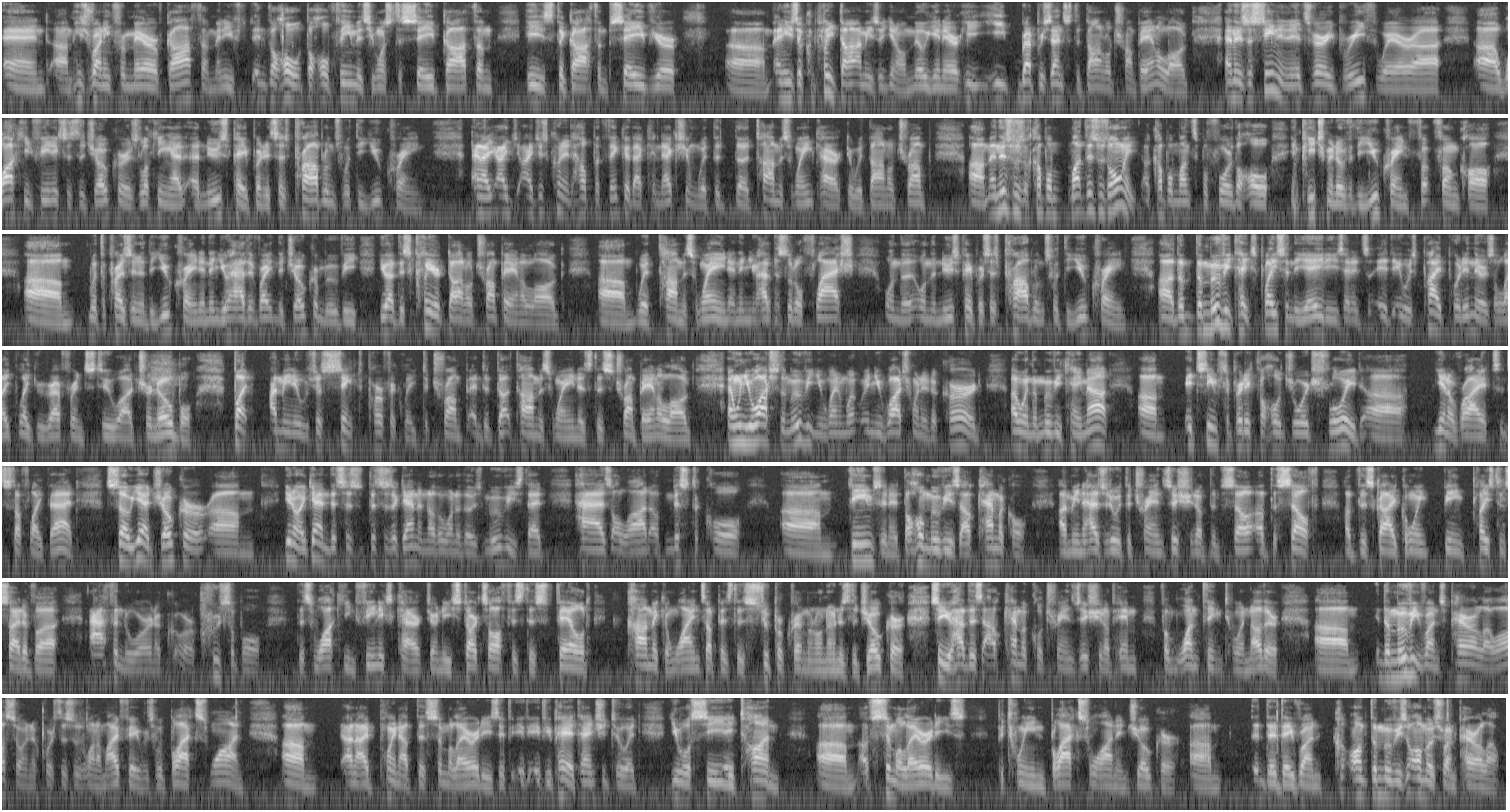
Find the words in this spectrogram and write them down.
and um, he's running for mayor of Gotham. And he's and the whole the whole theme is he wants to save Gotham. He's the Gotham savior. Um, and he's a complete dom. He's a you know millionaire. He he represents the Donald Trump analog. And there's a scene in it. It's very brief where uh, uh, Joaquin Phoenix as the Joker is looking at a newspaper and it says problems with the Ukraine. And I, I, I just couldn't help but think of that connection with the, the Thomas Wayne character with Donald Trump. Um, and this was a couple months. This was only a couple months before the whole impeachment over the Ukraine ph phone call um, with the president of the Ukraine. And then you have it right in the Joker movie. You have this clear Donald Trump analog um, with Thomas Wayne, and then you have this little flash on the on the newspaper says problems with the Ukraine. Uh, the the movie takes place in the 80s, and it's it, it was probably put in there as a like like you reference to uh, Chernobyl, but I mean it was just synced perfectly to Trump and to D- Thomas Wayne as this Trump analog. And when you watch the movie, you when when you watch when it occurred, uh, when the movie came out, um, it seems to predict the whole George Floyd. Uh, you know riots and stuff like that. So yeah, Joker. Um, you know, again, this is this is again another one of those movies that has a lot of mystical um, themes in it. The whole movie is alchemical. I mean, it has to do with the transition of of the self of this guy going being placed inside of a Athanor a, or a crucible. This Joaquin Phoenix character, and he starts off as this failed comic and winds up as this super criminal known as the Joker. So you have this alchemical transition of him from one thing to another. Um, the movie runs parallel also, and of course, this was one of my favorites with Black Swan. Um, and I point out the similarities. If, if, if, you pay attention to it, you will see a ton um, of similarities between Black Swan and Joker. Um, they, they run the movies almost run parallel.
